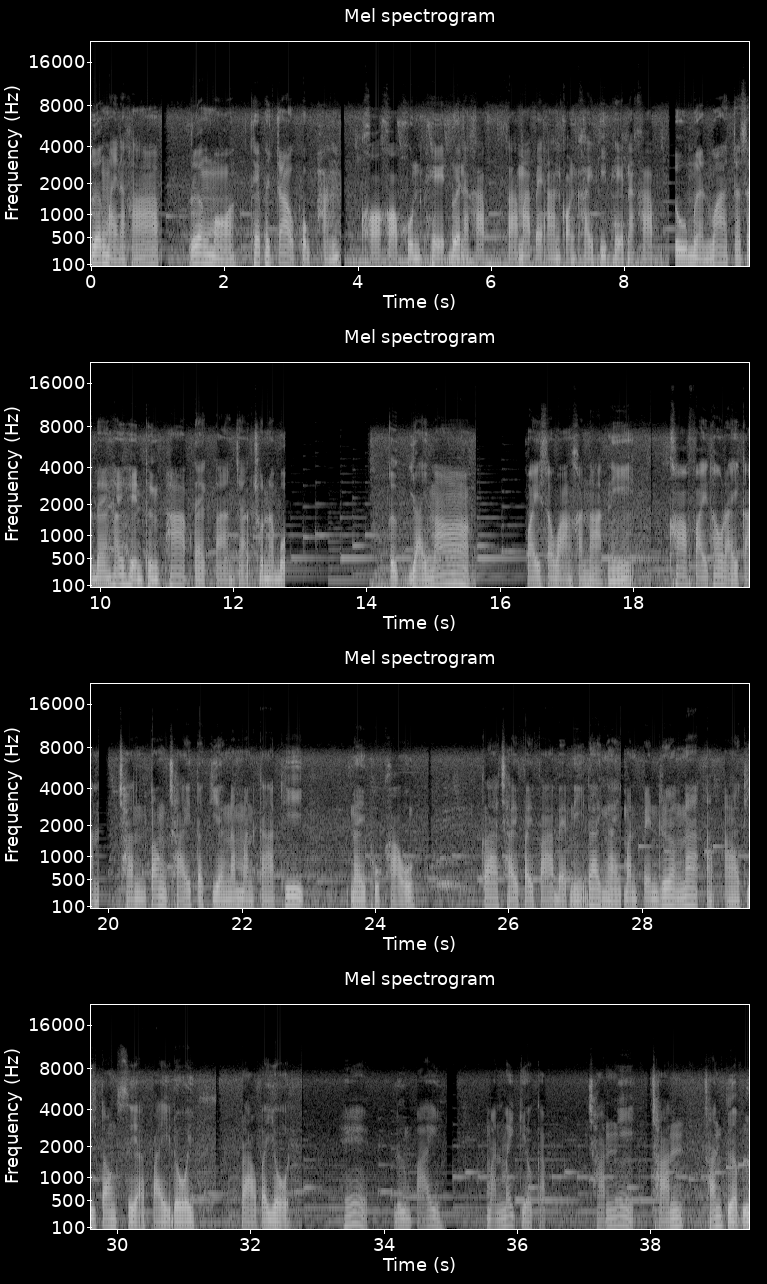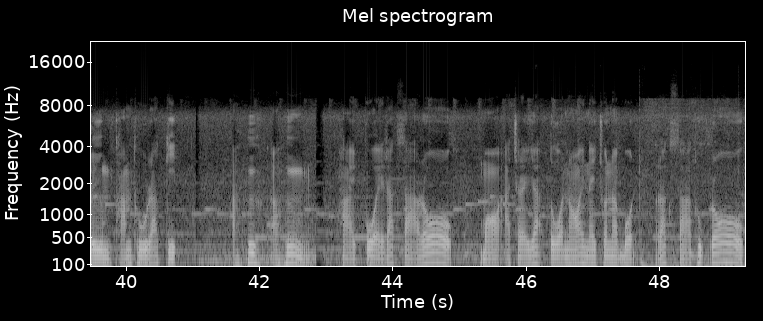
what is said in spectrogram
เรื่องใหม่นะครับ เรื่องหมอเทพเจ้าผกผัน ขอขอบคุณเพจด้วยนะครับ สามารถไปอ่านก่อนใครที่เพจนะครับ ดูเหมือนว่าจะแสดงให้เห็นถึงภาพแตกต่างจากชนบท ตึกใหญ่มาก ไฟสว่างขนาดนี้ ค่าไฟเท่าไหร่กัน ฉันต้องใช้ตะเกียงน้ำมันก๊าซที่ในภูเขา กล้าใช้ไฟฟ้าแบบนี้ได้ไง มันเป็นเรื่องน่าอับอายที่ต้องเสียไปโดยเปล่าประโยชน์ เฮ้ลืมไป มันไม่เกี่ยวกับฉันนี่ ฉัน ฉันเกือบลืมทำธุรกิจอะฮึอะฮึมหายป่วยรักษาโรค หมออัจฉริยะตัวน้อยในชนบท รักษาทุกโรค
